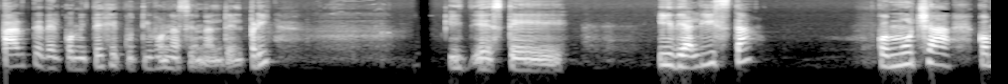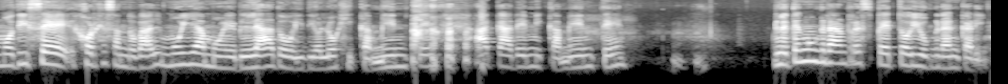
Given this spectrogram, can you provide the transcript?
parte del Comité Ejecutivo Nacional del PRI, y este idealista, con mucha, como dice Jorge Sandoval, muy amueblado ideológicamente, académicamente. Le tengo un gran respeto y un gran cariño.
